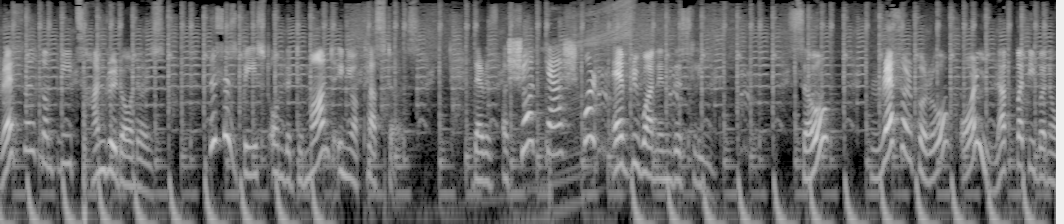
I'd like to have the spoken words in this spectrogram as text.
referral completes 100 orders. This is based on the demand in your clusters. There is assured cash for everyone in this league. So refer करो और लखपति बनो।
